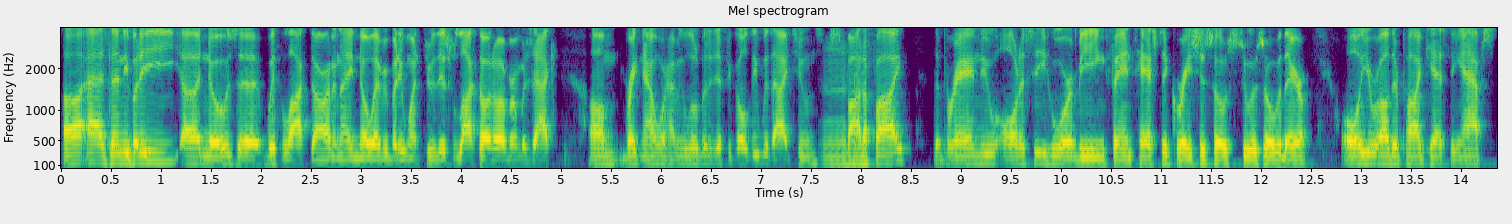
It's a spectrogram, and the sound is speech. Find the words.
Uh, as anybody uh, knows, uh, with Locked On, and I know everybody went through this with Locked On Auburn with Zach. Um, right now, we're having a little bit of difficulty with iTunes, mm-hmm. Spotify, the brand new Odyssey, who are being fantastic, gracious hosts to us over there. All your other podcasting apps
